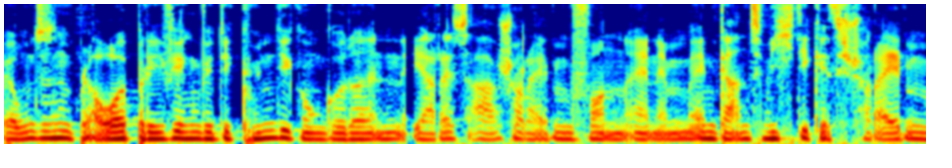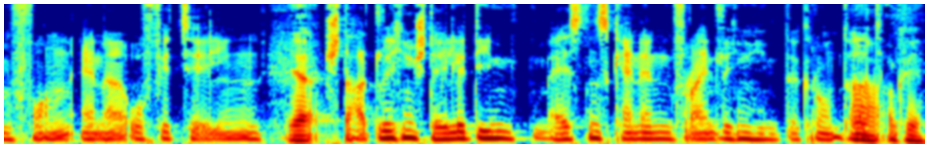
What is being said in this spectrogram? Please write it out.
Bei uns ist ein blauer Brief irgendwie die Kündigung oder ein RSA-Schreiben von einem, ein ganz wichtiges Schreiben von einer offiziellen ja. staatlichen Stelle, die meistens keinen freundlichen Hintergrund hat. Ah, okay.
